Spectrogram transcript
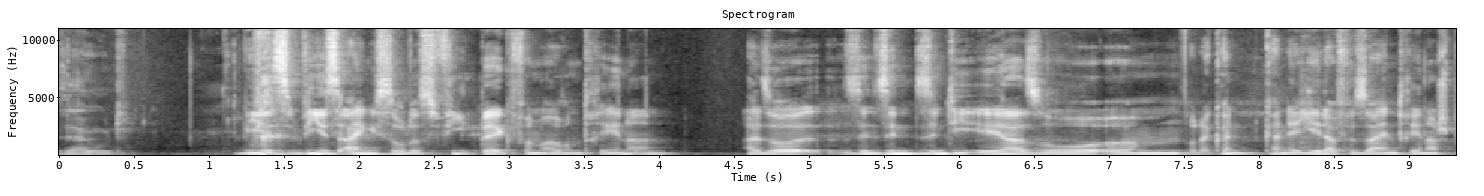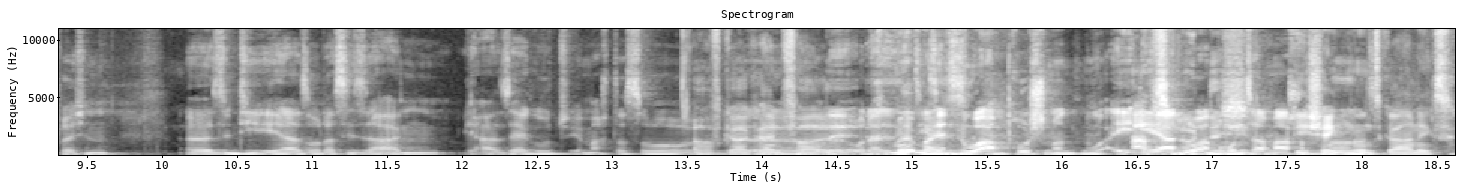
sehr gut. Wie ist, wie ist eigentlich so das Feedback von euren Trainern? Also sind, sind, sind die eher so, ähm, oder können, kann ja jeder für seinen Trainer sprechen, äh, sind die eher so, dass sie sagen, ja, sehr gut, ihr macht das so? Auf gar keinen äh, Fall. Oder, oder die sind nur am Pushen und nur, eher Absolut nur am nicht. Runtermachen? Die schenken uns gar nichts.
